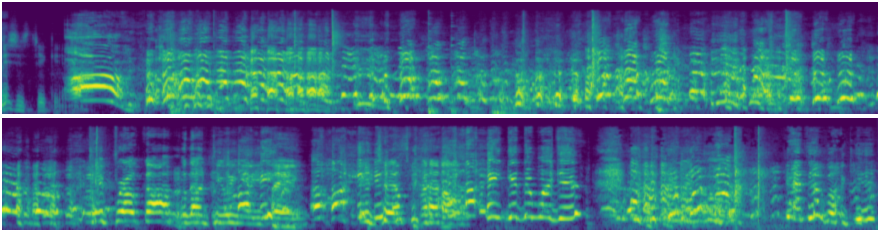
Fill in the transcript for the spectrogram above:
This is chicken. Ah! it broke off without doing anything. It just fell. Get the bucket. Get the bucket.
